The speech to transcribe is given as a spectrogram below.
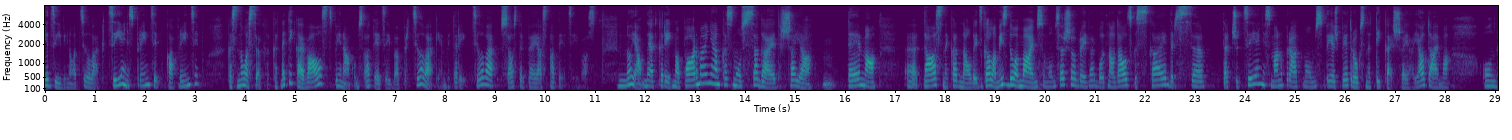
iedzīvinot cilvēku cieņas principu kā principu, kas nosaka, ka ne tikai valsts pienākums attiecībā pret cilvēkiem, bet arī cilvēku savstarpējās attiecībās. Nu jā, neatkarīgi no pārmaiņām, kas mūs sagaida šajā mm, tēmā, uh, tās nekad nav līdz galam izdomājamas, un mums ar šobrīd varbūt nav daudz kas skaidrs. Eh, taču cieņas, manuprāt, mums bieži pietrūks ne tikai šajā jautājumā. Un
